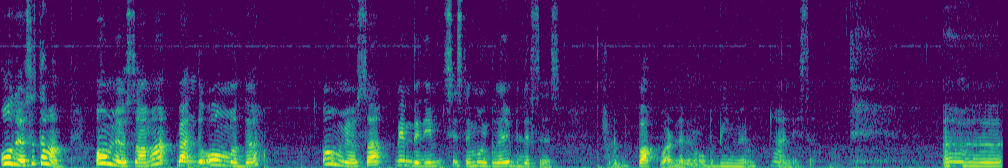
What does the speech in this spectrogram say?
Oluyorsa tamam. Olmuyorsa ama bende olmadı. Olmuyorsa benim dediğim sistemi uygulayabilirsiniz. Şurada bir bug var. Neden oldu bilmiyorum. Her neyse. Ee,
